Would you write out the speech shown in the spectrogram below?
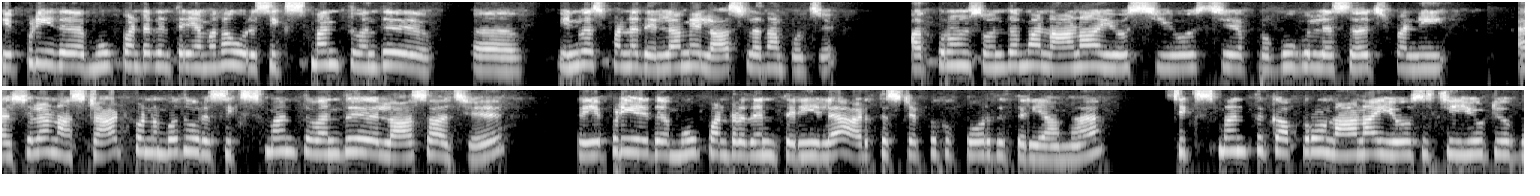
எப்படி இதை மூவ் பண்றதுன்னு தெரியாம தான் ஒரு சிக்ஸ் மந்த் வந்து இன்வெஸ்ட் பண்ணது எல்லாமே லாஸ்ட்ல தான் போச்சு. அப்புறம் சொந்தமா நானா யோசிச்சு யோசிச்சு அப்புறம் கூகுள்ல சர்ச் பண்ணி ஆக்சுவலா நான் ஸ்டார்ட் பண்ணும்போது ஒரு சிக்ஸ் மந்த் வந்து லாஸ் ஆச்சு. எப்படி இதை மூவ் பண்றதுன்னு தெரியல. அடுத்த ஸ்டெப்புக்கு போறது தெரியாம சிக்ஸ் மந்த்துக்கு அப்புறம் நானா யோசிச்சு யூடியூப்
